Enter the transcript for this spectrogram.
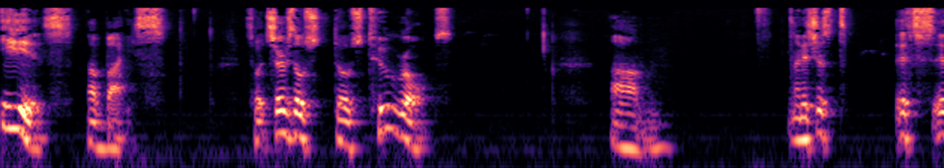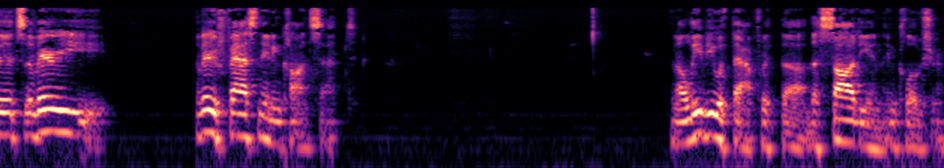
is a vice. So it serves those those two roles. Um, and it's just, it's, it's a very, a very fascinating concept. And I'll leave you with that, with the, the Sadean enclosure.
